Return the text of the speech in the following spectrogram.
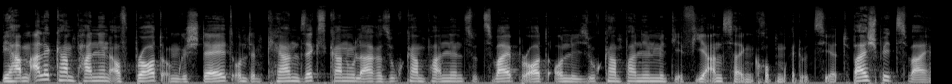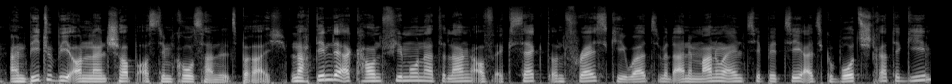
Wir haben alle Kampagnen auf Broad umgestellt und im Kern sechs granulare Suchkampagnen zu zwei Broad-Only-Suchkampagnen mit je vier Anzeigengruppen reduziert. Beispiel 2. Ein B2B-Online-Shop aus dem Großhandelsbereich. Nachdem der Account vier Monate lang auf Exact und Phrase Keywords mit einem manuellen CPC als Geburtsstrategie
